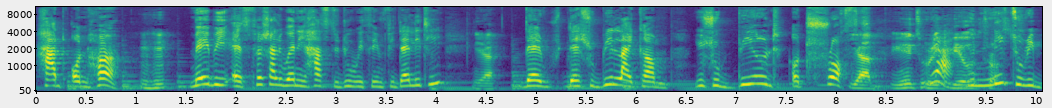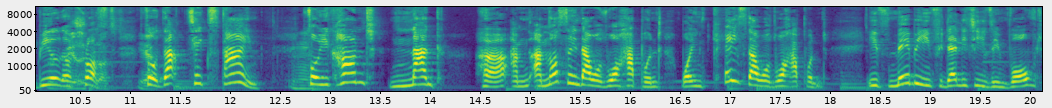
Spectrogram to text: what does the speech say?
had on her. Mm-hmm. Maybe especially when it has to do with infidelity, yeah. there there should be like um you should build a trust. Yeah. You need to Yeah, rebuild. you trust. You need to rebuild, a Rebuild trust. Yeah. So that takes time. So you can't nag her. I'm, I'm not saying that was what happened, but in case that was what happened, if maybe infidelity is involved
